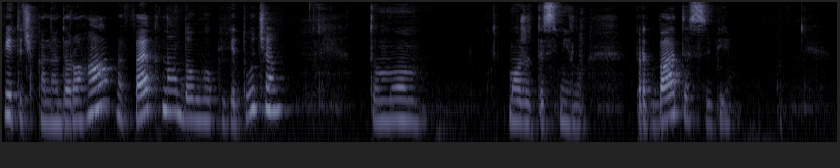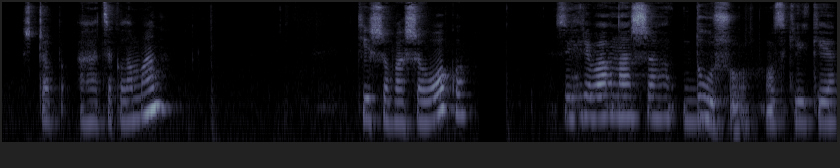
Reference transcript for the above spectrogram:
Квіточка недорога, ефектна, довгоквітуча, тому можете сміло придбати собі, щоб цикламен тішив ваше око, зігрівав нашу душу, оскільки е,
